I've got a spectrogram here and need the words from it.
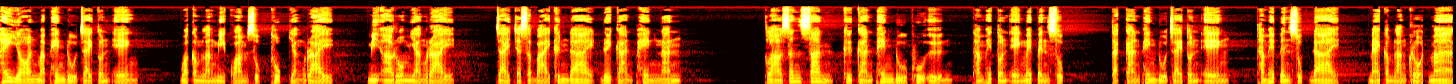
ให้ย้อนมาเพ่งดูใจตนเอง ว่ากำลังมีความสุขทุกข์อย่างไร มีอารมณ์อย่างไร ใจจะสบายขึ้นได้ด้วยการเพ่งนั้น กล่าวสั้นๆ คือการเพ่งดูผู้อื่นทำให้ตนเองไม่เป็นสุข แต่การเพ่งดูใจตนเอง ทำให้เป็นสุขได้ แม้กำลังโกรธมาก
